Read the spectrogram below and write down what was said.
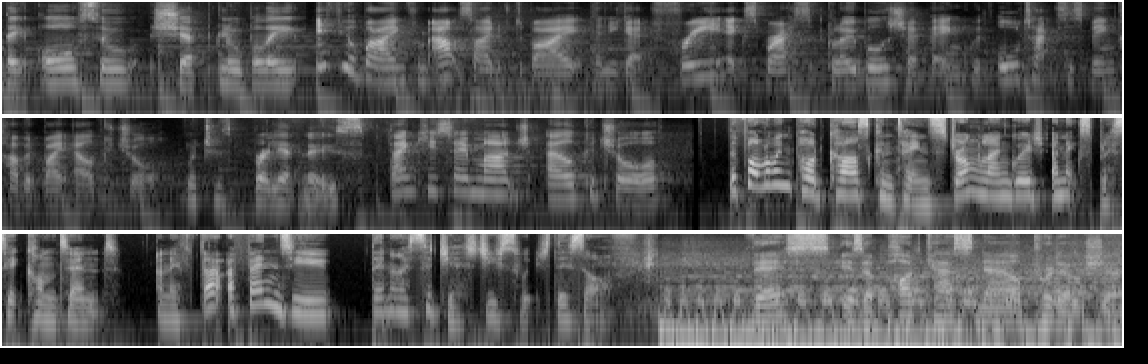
They also ship globally. If you're buying from outside of Dubai, then you get free express global shipping with all taxes being covered by El Couture. Which is brilliant news. Thank you so much, El Couture. The following podcast contains strong language and explicit content. And if that offends you, then I suggest you switch this off. This is a Podcast Now production.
